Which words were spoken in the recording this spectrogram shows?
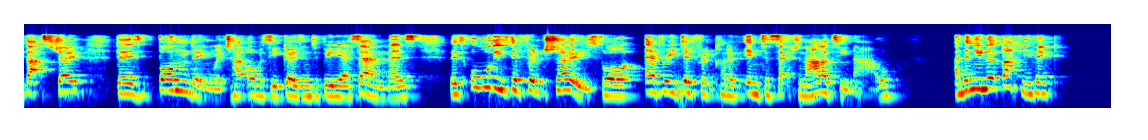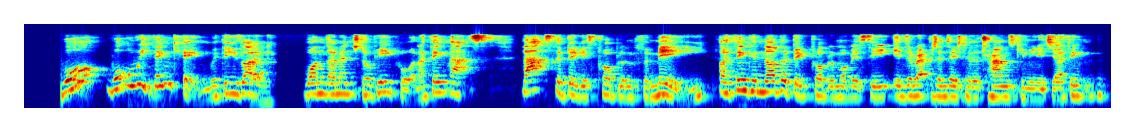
That show. There's Bonding, which obviously goes into BDSM. There's there's all these different shows for every different kind of intersectionality now. And then you look back and you think, what what were we thinking with these like yeah. one-dimensional people? And I think that's that's the biggest problem for me. I think another big problem, obviously, is the representation of the trans community. I think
